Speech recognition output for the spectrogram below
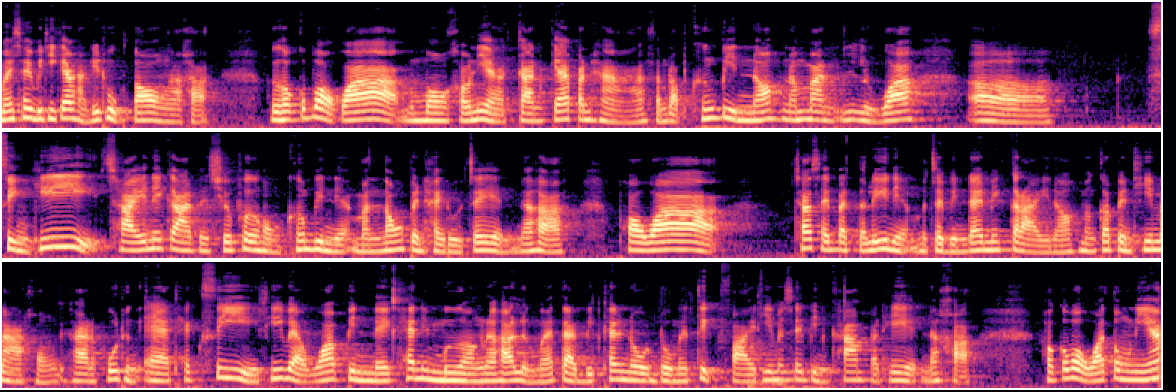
ไม่ใช่วิธีแก้ปัญหาที่ถูกต้องอะค่ะ คือเขาก็บอกว่ามุมมองเขาเนี่ยการแก้ปัญหาสำหรับเครื่องบินเนาะน้ำมันหรือว่าสิ่งที่ใช้ในการเป็นเชื้อเพลิงของเครื่องบินเนี่ยมันต้องเป็นไฮโดรเจนนะคะ เพราะว่าถ้าใช้แบตเตอรี่เนี่ยมันจะบินได้ไม่ไกลเนาะมันก็เป็นที่มาของการพูดถึง air taxi ที่แบบว่าบินในแค่ในเมืองนะคะ หรือแม้แต่บินแค่ domestic flight ที่ไม่ใช่บินข้ามประเทศนะคะ เขาก็บอกว่าตรงเนี้ย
